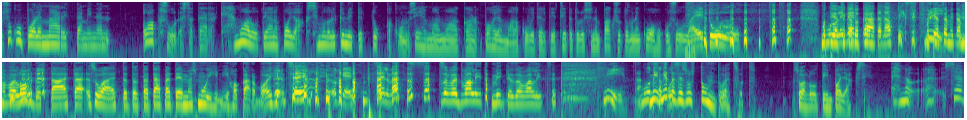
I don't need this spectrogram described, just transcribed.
sukupuolen määrittäminen lapsuudessa tärkeä. Mua luultiin aina pojaksi. Mulla oli kynitty tukka, kun siihen maailman aikaan Pohjanmaalla kuviteltiin, että siitä tulisi sellainen paksu tuommoinen kuohu, kun sulla ei tullut. Mutta tiedätkö, tää, mut tiedätkö, mitä mä voin lohduttaa että sua, että tota, tämä pätee myös muihin ihokarvoihin. Et se ei ole Okei, okay, selvä. Tässä. Sä voit valita, minkä sä valitset. Niin. Mutta Mi- miltä kun... se susta tuntuu, että sut, sua luultiin pojaksi? No se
